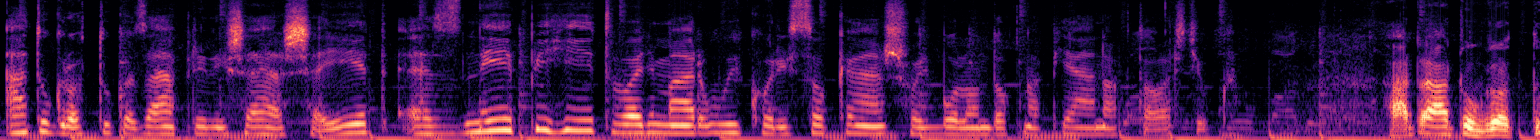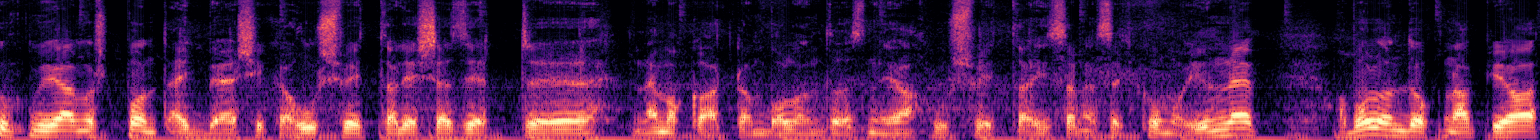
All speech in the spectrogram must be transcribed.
Átugrottuk az április elsőjét. Ez népi hét, vagy már újkori szokás, hogy bolondok napjának tartjuk? Hát átugrottunk, mivel most pont egybeesik a húsvéttal, és ezért nem akartam bolondozni a húsvéttal, hiszen ez egy komoly ünnep. A bolondok napja,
